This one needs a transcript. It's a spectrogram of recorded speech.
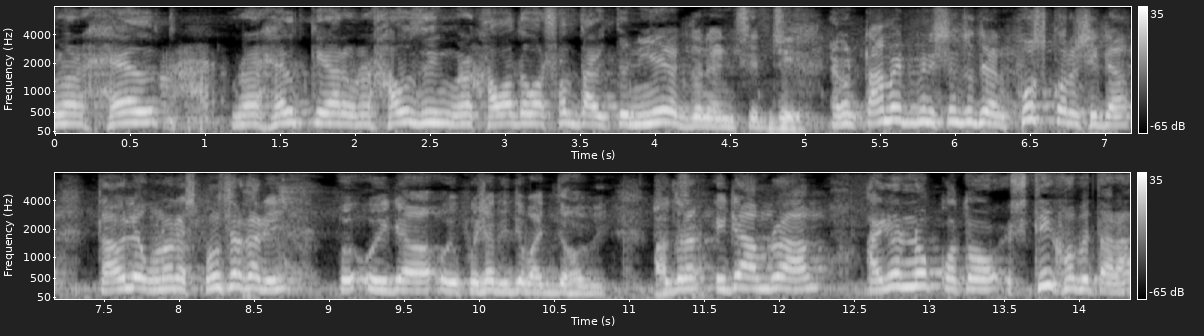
ওনার হেলথ ওনার হেলথ কেয়ার ওনার হাউজিং ওনার খাওয়া দাওয়া সব দায়িত্ব নিয়ে একজন আনছেন। এখন টার্ম অ্যাডমিনিস্ট্রেশন যদি এনফোর্স করে সেটা তাহলে ওনার স্পন্সরকারী ওইটা ওই পয়সা দিতে বাধ্য হবে। সুতরাং এটা আমরা আই ডোন্ট নো কত স্টিক হবে তারা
